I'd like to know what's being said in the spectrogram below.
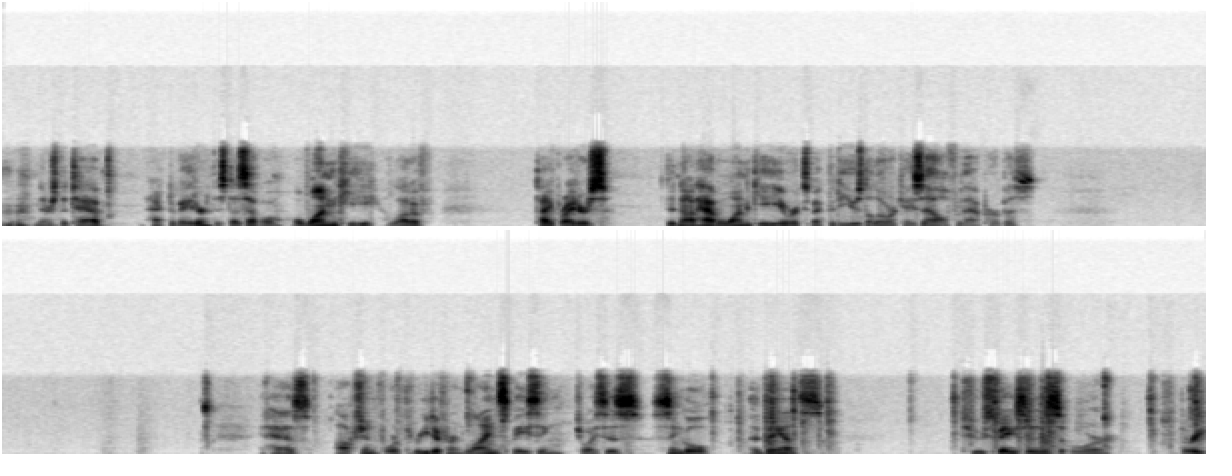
There's the tab activator. This does have a, a one key. A lot of typewriters did not have a one key. You were expected to use the lowercase l for that purpose. It has option for three different line spacing choices. Single, advance, two spaces, or three.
